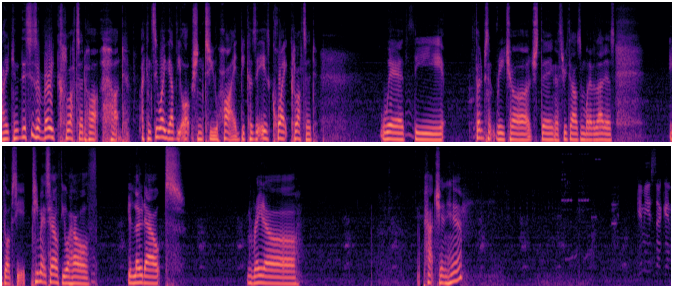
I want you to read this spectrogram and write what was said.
I can. This is a very cluttered hu- HUD. I can see why you have the option to hide because it is quite cluttered. With the 30% recharge thing, the 3000, whatever that is. You got obviously your teammates' health, your health, your loadout, radar, patch in here. Give me a second.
